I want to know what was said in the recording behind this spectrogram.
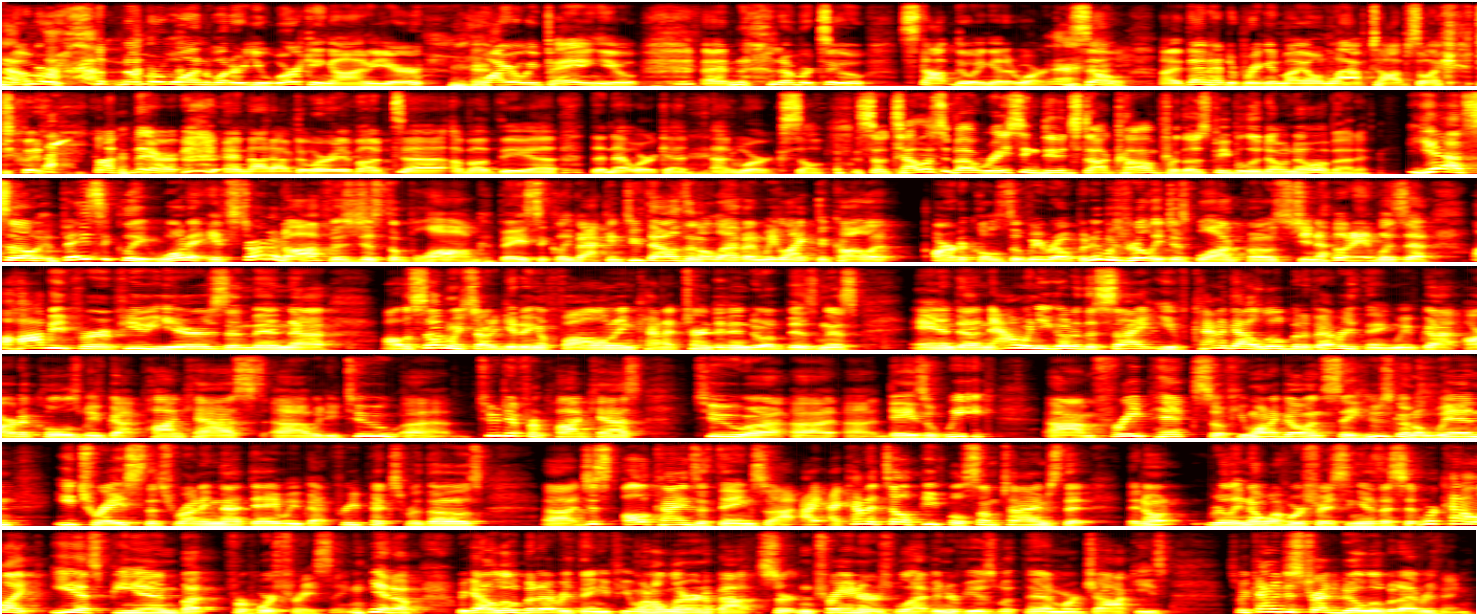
number number one, what are you working on here? Why are we paying you? And number two, stop doing it at work. So I then had to bring in my own laptop so I could do it on there and not have to worry about uh, about the uh, the network at, at work. So So tell us about racingdudes.com for those people who don't know about it. Yeah, so basically, what it, it started off as just a blog. Basically, back in 2011, we like to call it articles that we wrote, but it was really just blog posts, you know. It was a, a hobby for a few years, and then uh, all of a sudden we started getting a following, kind of turned it into a business. And uh, now, when you go to the site, you've kind of got a little bit of everything. We've got articles, we've got podcasts. Uh, we do two uh, two different podcasts two uh, uh, days a week. Um, free picks. So if you want to go and see who's going to win each race that's running that day, we've got free picks for those. Uh, just all kinds of things. So I, I kind of tell people sometimes that they don't really know what horse racing is. I said, we're kind of like ESPN, but for horse racing. You know, we got a little bit of everything. If you want to learn about certain trainers, we'll have interviews with them or jockeys. So we kind of just try to do a little bit of everything.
